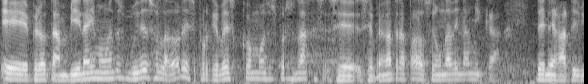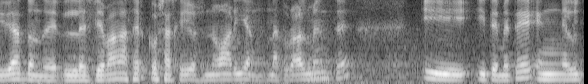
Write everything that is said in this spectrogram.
eh, pero también hay momentos muy desoladores porque ves cómo esos personajes se, se ven atrapados en una dinámica de negatividad donde les llevan a hacer cosas que ellos no harían naturalmente y, y te mete en el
